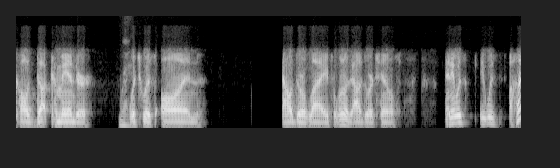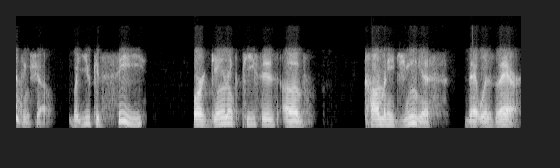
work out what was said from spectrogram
called Duck Commander, right. which was on Outdoor Life or one of those outdoor channels, and it was it was a hunting show, but you could see organic pieces of comedy genius that was there.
